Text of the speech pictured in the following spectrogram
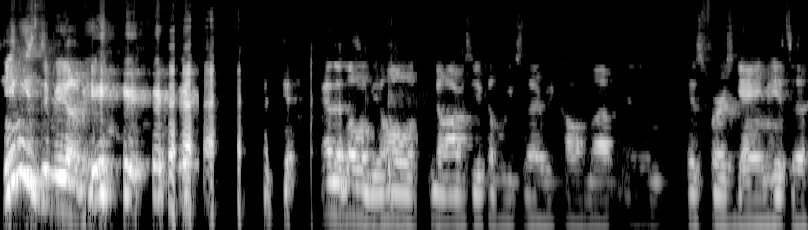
he needs to be up here. and then lo and behold, you know, obviously a couple weeks later, we call him up, and in his first game, he hits a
